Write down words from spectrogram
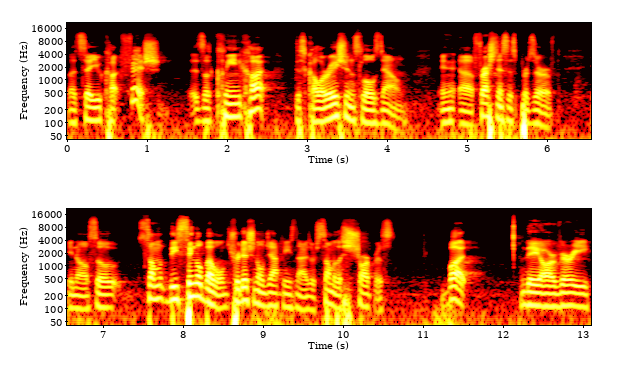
Let's say you cut fish. It's a clean cut. Discoloration slows down, and uh, freshness is preserved. You know, so some these single bevel traditional Japanese knives are some of the sharpest, but they are very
